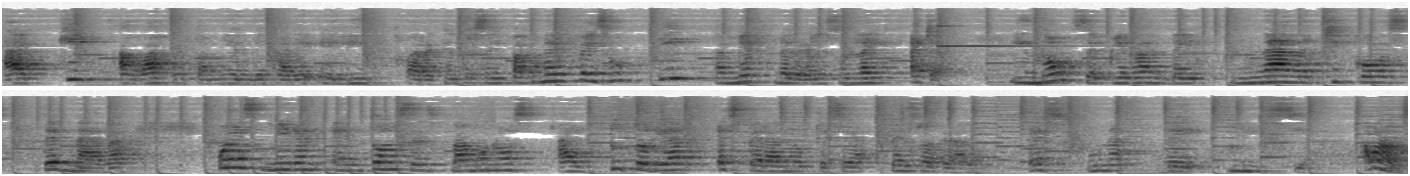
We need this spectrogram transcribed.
Aquí abajo también dejaré el link para que entres a mi página de Facebook y también me regales un like allá. Y no se pierdan de nada chicos, de nada. Pues miren, entonces vámonos al tutorial esperando que sea de su agrado. Es una delicia. ¡Vámonos!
